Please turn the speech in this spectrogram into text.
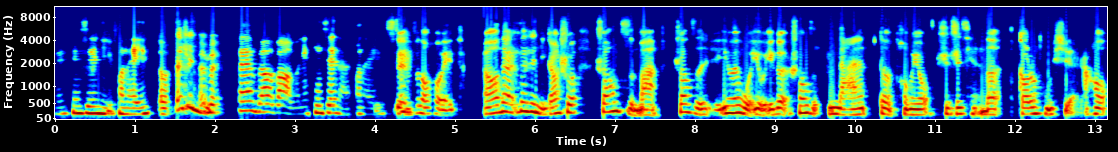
跟天蝎女放在一起，呃，但是你呃不，大家不要把我们跟天蝎男放在一起。对，不能混为一谈。然后，但但是你刚说双子嘛，双子，因为我有一个双子男的朋友是之前的高中同学，然后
